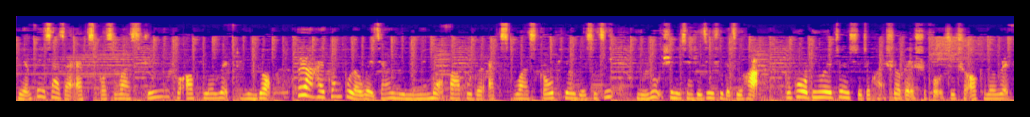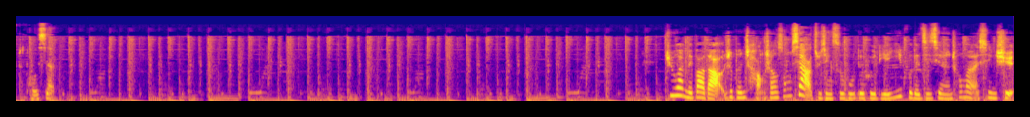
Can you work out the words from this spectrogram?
免费下载 Xbox One Streaming to Oculus Rift 应用。微软还公布了为将于明年末发布的 X One Scorpio 游戏机引入虚拟现实技术的计划，不过并未证实这款设备是否支持 Oculus Rift 头显。据外媒报道，日本厂商松下最近似乎对会叠衣服的机器人充满了兴趣，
